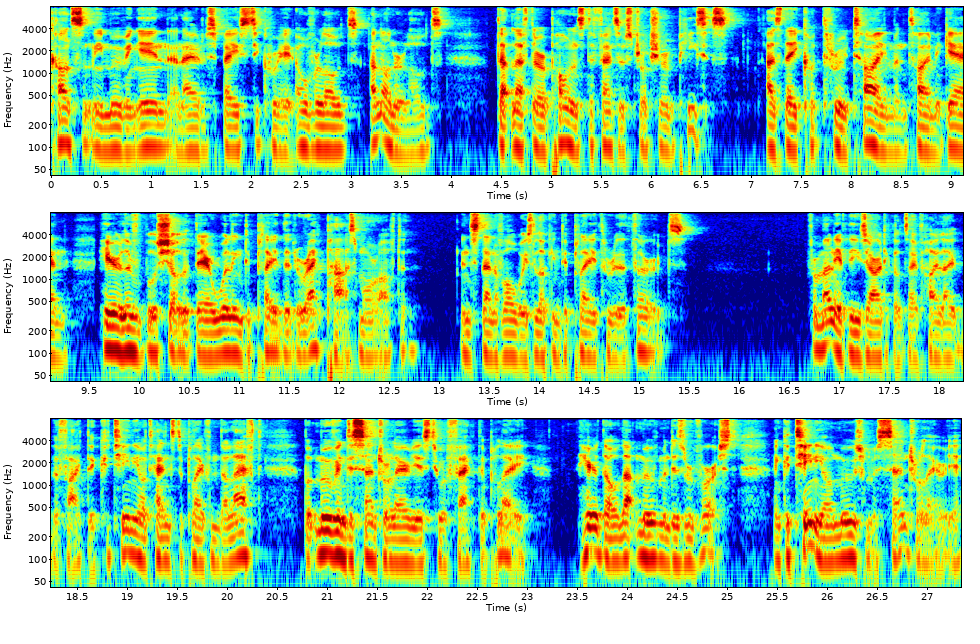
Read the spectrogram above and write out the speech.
constantly moving in and out of space to create overloads and underloads that left their opponent's defensive structure in pieces as they cut through time and time again. Here, Liverpool show that they are willing to play the direct pass more often, instead of always looking to play through the thirds. For many of these articles, I've highlighted the fact that Coutinho tends to play from the left, but move into central areas to affect the play. Here, though, that movement is reversed, and Coutinho moves from a central area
